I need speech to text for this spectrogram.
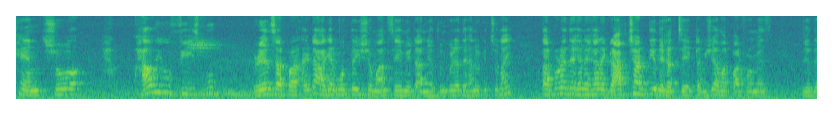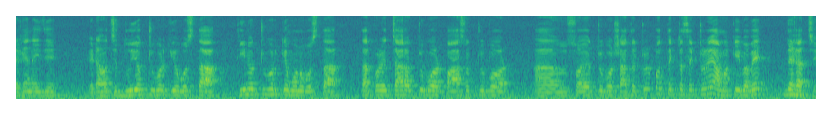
can show how you Facebook reels আর এটা আগের মধ্যেই সমান সেম এটা নতুন করে দেখানোর কিছু নাই। তারপরে দেখেন এখানে গ্রাফ চার্ট দিয়ে দেখাচ্ছে একটা বিষয়, আমার পারফরমেন্স যে দেখেন এই যে এটা হচ্ছে দুই অক্টোবর কী অবস্থা, তিন অক্টোবর কেমন অবস্থা, তারপরে চার অক্টোবর, পাঁচ অক্টোবর ছয় অক্টোবর, সাত অক্টোবর, প্রত্যেকটা সেক্টরে আমাকে এইভাবে দেখাচ্ছে।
